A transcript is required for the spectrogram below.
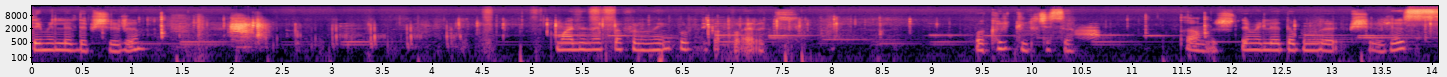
Demirleri de pişiririm. Maden etme fırını buradaki kapı. Evet. Bakır külçesi. Tamamdır. Demirleri de bunu da pişiririz.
